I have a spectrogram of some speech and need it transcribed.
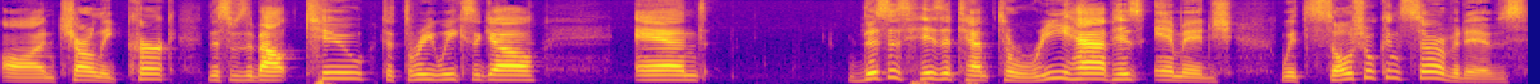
on Charlie Kirk. This was about two to three weeks ago. And this is his attempt to rehab his image with social conservatives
